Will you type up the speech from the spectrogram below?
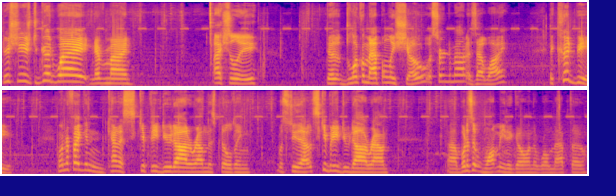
This is the good way. Never mind. Actually, the local map only show a certain amount? Is that why? It could be. I wonder if I can kind of skippity-doo-dah around this building. Let's do that. Let's skippity-doo-dah around. Uh, what does it want me to go on the world map, though?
